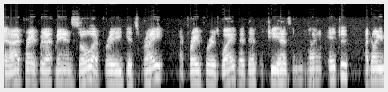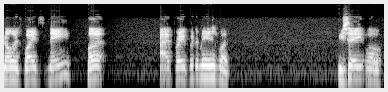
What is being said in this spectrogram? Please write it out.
And I pray for that man's soul. I pray he gets right. I pray for his wife. I think she has some kind of issue. I don't even know his wife's name, but I pray for the man's wife. You say, well,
